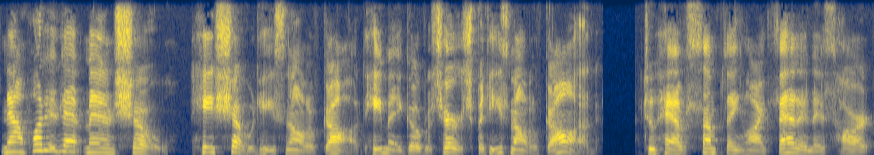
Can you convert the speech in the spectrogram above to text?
Now, what did that man show? He showed he's not of God. He may go to church, but he's not of God to have something like that in his heart,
